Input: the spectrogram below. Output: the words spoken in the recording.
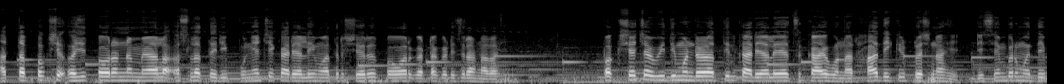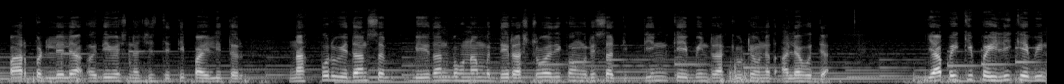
आता पक्ष अजित पवारांना मिळाला असला तरी पुण्याचे कार्यालय मात्र शरद पवार गटाकडेच राहणार आहे. पक्षाच्या विधिमंडळातील कार्यालयाचं काय होणार हा देखील प्रश्न आहे. डिसेंबरमध्ये पार पडलेल्या अधिवेशनाची स्थिती पाहिली तर नागपूर विधानसभ विधानभवनामध्ये राष्ट्रवादी काँग्रेससाठी तीन केबिन राखीव ठेवण्यात आल्या होत्या. यापैकी पहिली केबिन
